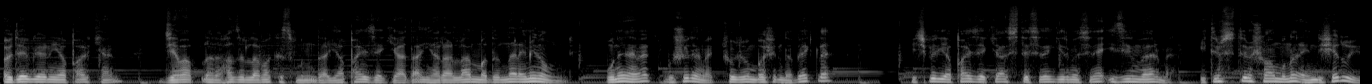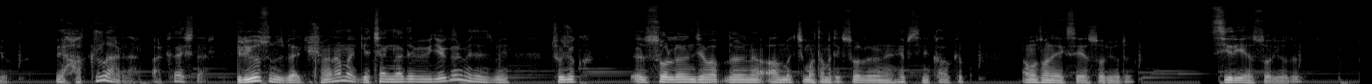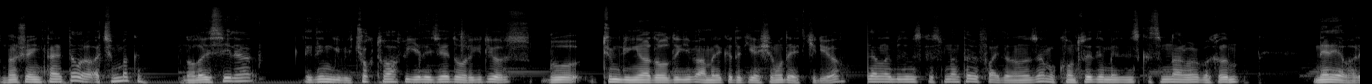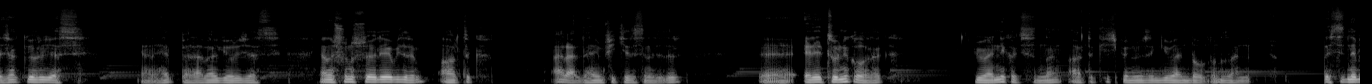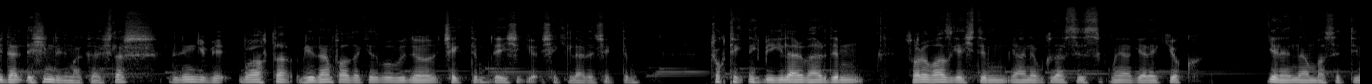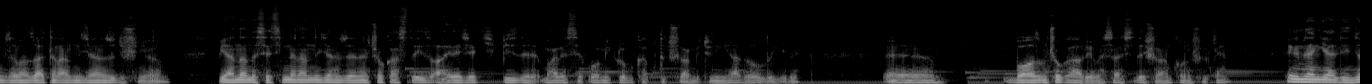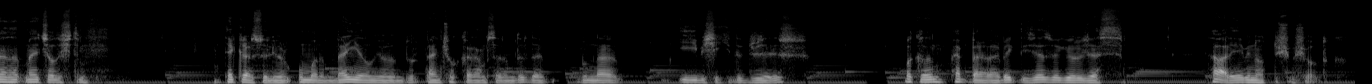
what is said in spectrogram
ödevlerini yaparken cevapları hazırlama kısmında yapay zekadan yararlanmadığından emin olun diyor. Bu ne demek? Bu şu demek. Çocuğun başında bekle. Hiçbir yapay zeka sitesine girmesine izin verme. Eğitim sistemi şu an bundan endişe duyuyor. Ve haklılar da arkadaşlar. Biliyorsunuz belki şu an ama geçenlerde bir video görmediniz mi? Çocuk e, soruların cevaplarını almak için matematik sorularının hepsini kalkıp Amazon Alexa'ya soruyordu. Siri'ye soruyordu. Bunlar şu an internette var. Açın bakın. Dolayısıyla dediğim gibi çok tuhaf bir geleceğe doğru gidiyoruz. Bu tüm dünyada olduğu gibi Amerika'daki yaşamı da etkiliyor. Faydalanabildiğimiz kısmından tabii faydalanıyoruz ama kontrol edemediğimiz kısımlar var. Bakalım nereye varacak göreceğiz. Yani hep beraber göreceğiz. Yani şunu söyleyebilirim artık herhalde hem fikirsinizdir. Ee, elektronik olarak güvenlik açısından artık hiçbirimizin güvende olduğunu zannetmiyorum. Ve sizinle bir dertleşeyim dedim arkadaşlar. Dediğim gibi bu hafta birden fazla kez bu videoyu çektim. Değişik şekillerde çektim. Çok teknik bilgiler verdim. Sonra vazgeçtim. Yani bu kadar sizi sıkmaya gerek yok. Geleninden bahsettiğim zaman zaten anlayacağınızı düşünüyorum. Bir yandan da sesimden anlayacağınız üzerine çok hastayız ailecek. Biz de maalesef o mikrobu kaptık şu an bütün dünyada olduğu gibi. Ee, boğazım çok ağrıyor mesela size şu an konuşurken. Elimden geldiğince anlatmaya çalıştım. Tekrar söylüyorum umarım ben yanılıyorumdur. Ben çok karamsarımdır da bunlar iyi bir şekilde düzelir. Bakalım hep beraber bekleyeceğiz ve göreceğiz. Tarihe bir not düşmüş olduk.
